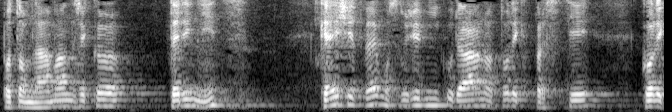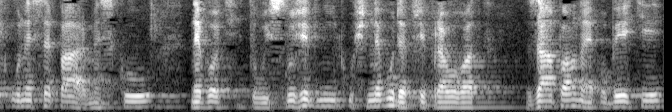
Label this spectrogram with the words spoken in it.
Potom Náman řekl, tedy nic, kež je tvému služebníku dáno tolik prsti, kolik unese pár mesků, neboť tvůj služebník už nebude připravovat zápalné oběti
